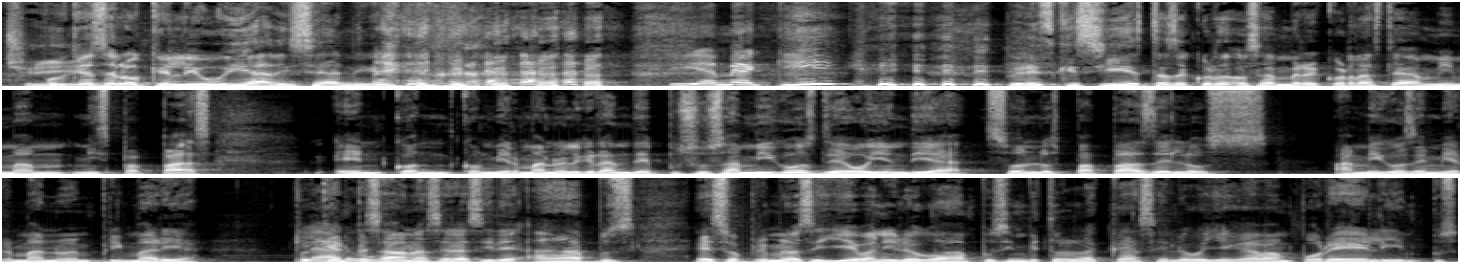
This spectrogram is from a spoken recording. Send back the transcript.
Sí. Porque hace lo que le huía, dice Ani. Y heme aquí. Pero es que sí, ¿estás de acuerdo? O sea, me recordaste a mi mam- mis papás en, con, con mi hermano el grande, pues sus amigos de hoy en día son los papás de los amigos de mi hermano en primaria. Porque Claro. empezaban a hacer así de, ah, pues eso, primero se llevan y luego, ah, pues invítalo a la casa y luego llegaban por él y pues,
